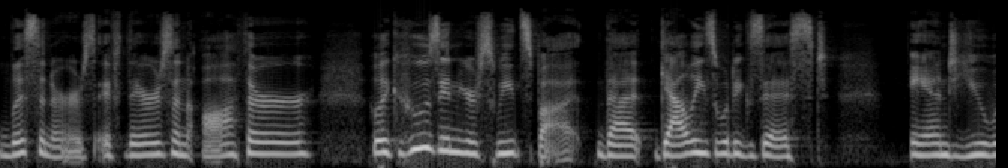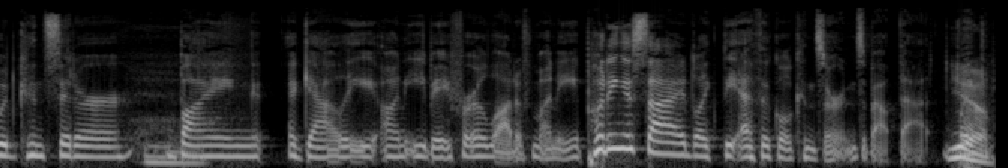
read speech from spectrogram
listeners if there's an author, like who's in your sweet spot that galleys would exist and you would consider Hmm. buying a galley on eBay for a lot of money, putting aside like the ethical concerns about that. Yeah, Like,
